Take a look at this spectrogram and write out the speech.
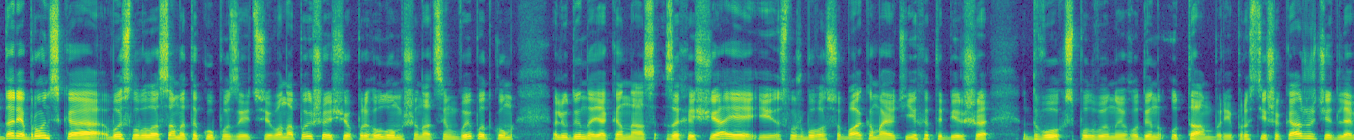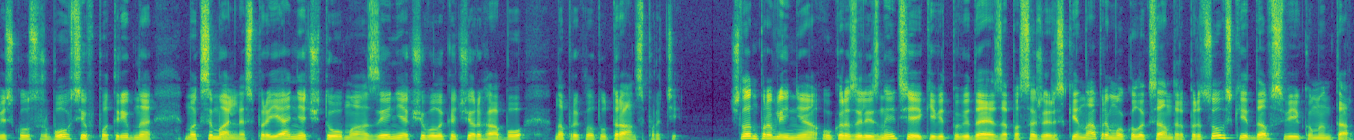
Дар'я Бронська висловила саме таку позицію. Вона пише, що приголомшена цим випадком людина, яка нас захищає, і службова собака мають їхати більше двох з половиною годин у тамбурі. Простіше кажучи, для військовослужбовців потрібне максимальне сприяння, чи то в магазині, якщо велика черга, або наприклад, у транспорті. Член правління Укрзалізниці, який відповідає за пасажирський напрямок, Олександр Перцовський, дав свій коментар.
